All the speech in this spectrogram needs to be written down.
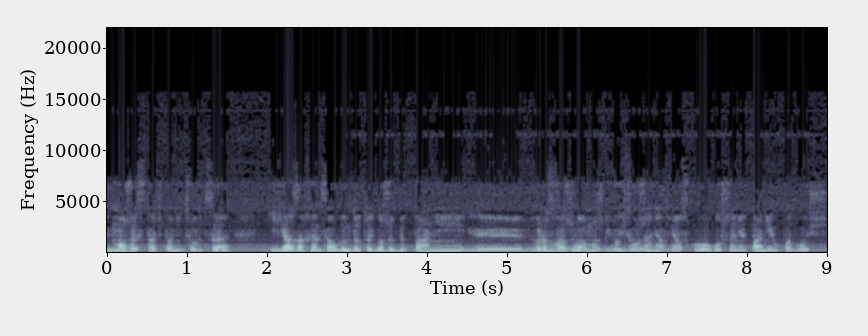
może stać pani córce. I ja zachęcałbym do tego, żeby pani y, rozważyła możliwość złożenia wniosku o ogłoszenie pani upadłości.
